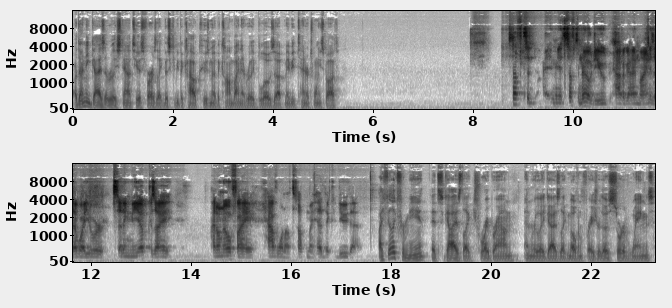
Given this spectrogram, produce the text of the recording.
are there any guys that really stand out to you as far as like this could be the Kyle Kuzma the combine that really blows up maybe 10 or 20 spots? It's tough to, I mean, it's tough to know. Do you have a guy in mind? Is that why you were setting me up? Because I, I don't know if I have one off the top of my head that could do that. I feel like for me, it's guys like Troy Brown and really guys like Melvin Frazier, those sort of wings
